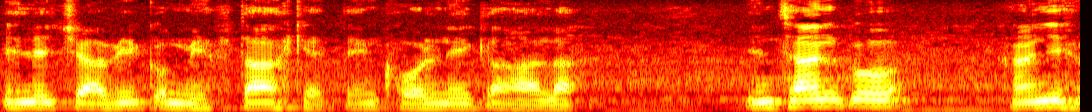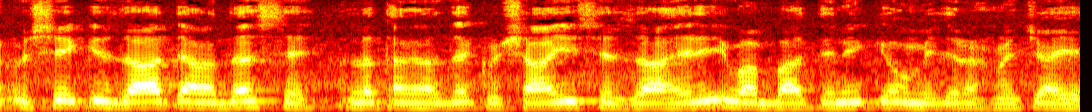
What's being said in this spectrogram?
اس لیے چابی کو مفتاح کہتے ہیں، کھولنے کا آلہ۔ انسان کو ہاں جی اسی کی ذات عدد سے، اللہ تعالیٰ کشائی سے ظاہری و باطنی کی امید رکھنا چاہیے۔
